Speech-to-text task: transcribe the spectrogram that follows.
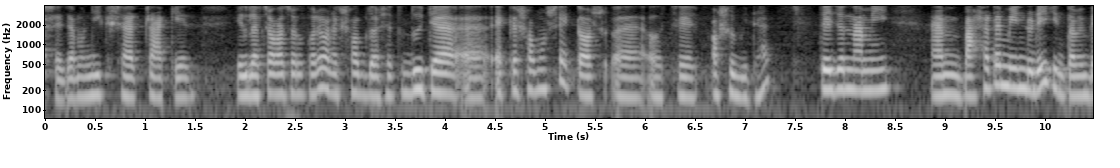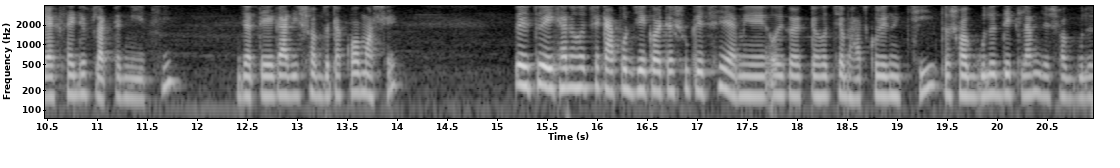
আসে, যেমন রিক্সা ট্রাকের এগুলো চলাচল করে অনেক শব্দ আসে। তো দুইটা একটা সমস্যা, একটা হচ্ছে অসুবিধা। তো এই জন্য আমি বাসাটা মেন রোডেই কিন্তু আমি ব্যাক সাইডে ফ্ল্যাটটা নিয়েছি, যাতে গাড়ির শব্দটা কম আসে। তো এখানে হচ্ছে কাপড় যে কয়টা শুকেছে, আমি ওই কয়েকটা হচ্ছে ভাঁজ করে নিচ্ছি। তো সবগুলো দেখলাম যে সবগুলো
